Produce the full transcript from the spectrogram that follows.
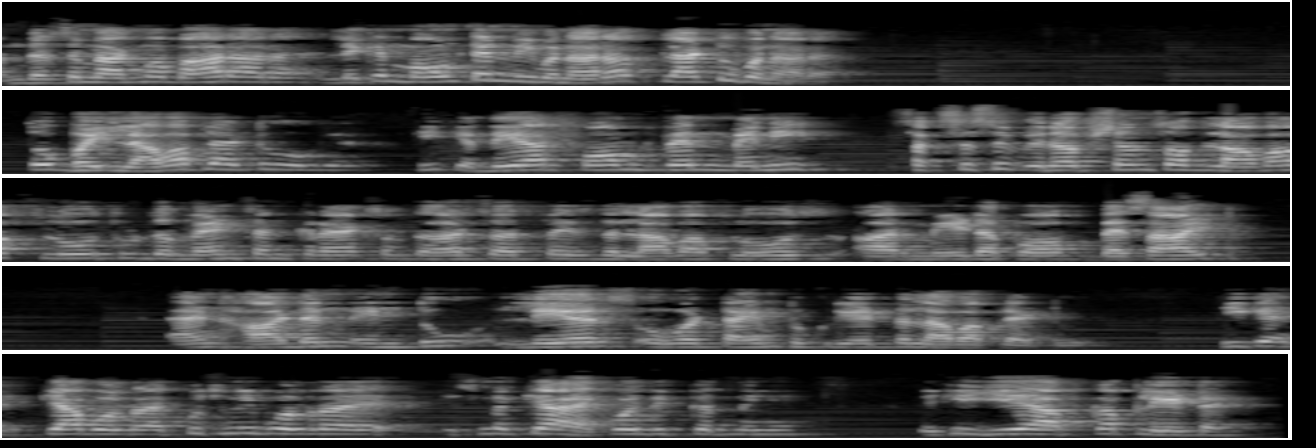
अंदर से मैग्मा बाहर आ रहा है। लेकिन माउंटेन नहीं बना रहा प्लेटू बना रहा है। तो भाई लावा प्लेटू हो गया। ठीक है? They are formed when many successive eruptions of lava flow through the vents and cracks of the earth surface the lava flows are made up of basalt and harden into layers over time to create the lava plateau ठीक है? क्या बोल रहा है? कुछ नहीं बोल रहा है। इसमें क्या है? कोई दिक्कत नहीं है। देखिए, ये आपका प्लेट है।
